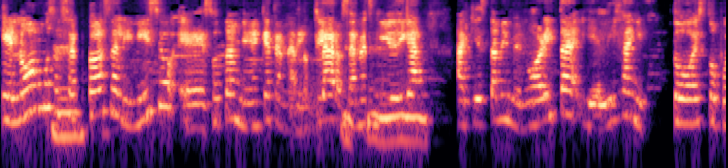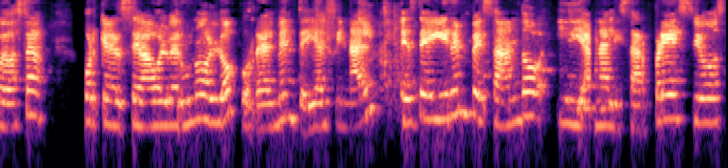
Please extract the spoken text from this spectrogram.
Que no vamos a hacer todas al inicio, eso también hay que tenerlo claro. O sea, no es que yo diga, aquí está mi menú ahorita y elijan y todo esto puedo hacer, porque se va a volver uno loco realmente. Y al final es de ir empezando y analizar precios,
